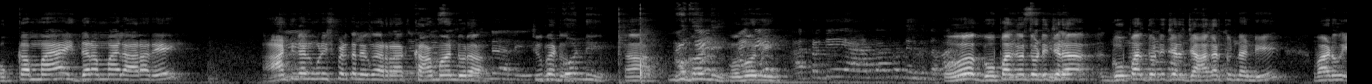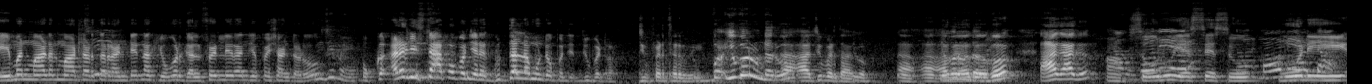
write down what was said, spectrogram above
ఒక్క అమ్మాయి ఇద్దరు అమ్మాయిలు? ఆరా రే ఆంటీలను కూడా ఇచ్చి పెడతలేవు కదా రా కామాండురా. చూపెట్టు. మగోని ఓ గోపాల్ గారి తోటి జర గోపాల్ తోటి జర జాగ్రత్త ఉండండి. వాడు ఏమని మాటలు మాట్లాడతారు అంటే నాకు ఎవరు గర్ల్ ఫ్రెండ్ లేరు అని చెప్పేసి అంటాడు. ఒక్క అరే నీ స్నాప్ ఓపెన్ చేయరా? గుద్దల్లా ఉంటే ఓపెన్ చేయి. చూపెట్టరా. చూపెడతారు. ఎవరు ఉండరు? ఆ, ఆ, చూపెడతా ఆగు. ఆ, ఆ, ఆగు, ఆగు, ఆగు. ఆగు, ఆగు. సోను ఎస్ ఎస్ మోని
